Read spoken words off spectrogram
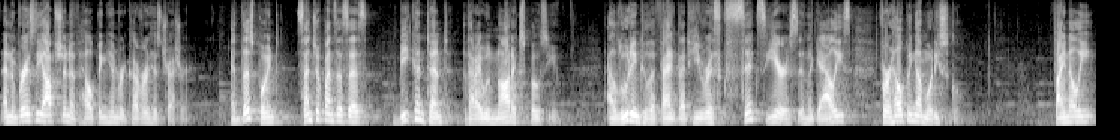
and embrace the option of helping him recover his treasure. At this point, Sancho Panza says, Be content that I will not expose you, alluding to the fact that he risks six years in the galleys for helping a Morisco. Finally,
